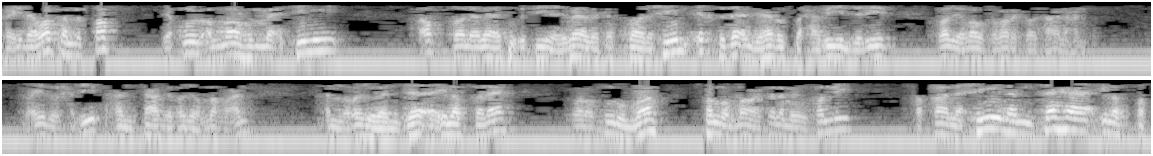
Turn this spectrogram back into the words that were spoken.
فإذا وصل للصف يقول اللهم أتني أفضل ما تؤتي عبادك الصالحين اقتداء بهذا الصحابي الجليل رضي الله تبارك وتعالى عنه. وعيد الحديث عن سعد رضي الله عنه أن رجلا جاء إلى الصلاة ورسول الله صلى الله عليه وسلم يصلي فقال حين انتهى إلى الصف.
